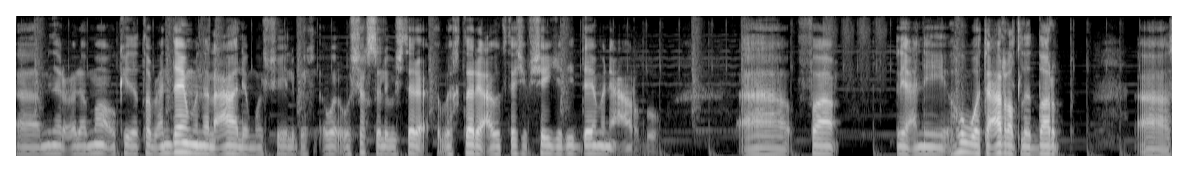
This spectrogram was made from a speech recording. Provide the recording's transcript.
من العلماء وكذا. طبعا دائما العالم والشيء اللي. والشخص اللي بيشترع بيخترع أو يكتشف شيء جديد دائما يعارضوه. ف يعني هو تعرض للضرب. آه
